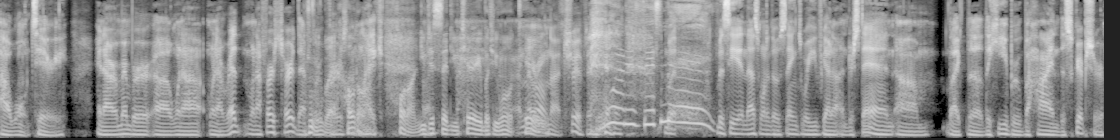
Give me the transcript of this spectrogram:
I won't tarry. And I remember uh, when I when I read when I first heard that from But verse, hold I'm on, like, hold on. You just said you tarry, but you won't I tarry. know I'm not tripping. What does this mean? But see, and that's one of those things where you've got to understand, um, like the the Hebrew behind the scripture,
